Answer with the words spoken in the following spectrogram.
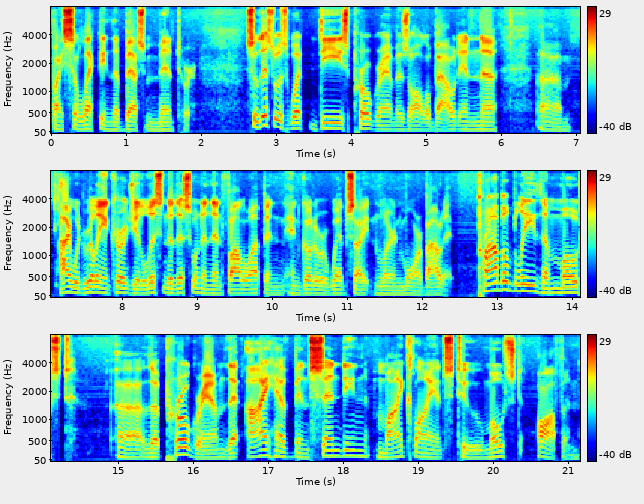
by selecting the best mentor. So, this was what Dee's program is all about. And uh, um, I would really encourage you to listen to this one and then follow up and, and go to her website and learn more about it. Probably the most uh, the program that I have been sending my clients to most often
